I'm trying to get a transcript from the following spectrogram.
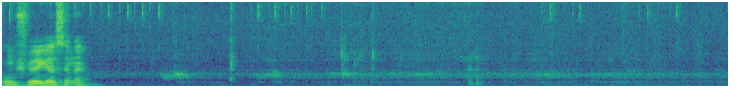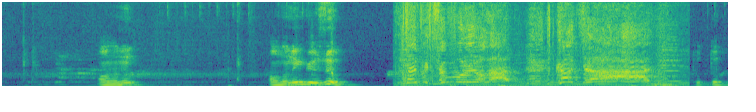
Oğlum şuraya gelsene. Ananın Ananın gözü. Ne biçim vuruyorlar? Kaçın! Tuttu.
